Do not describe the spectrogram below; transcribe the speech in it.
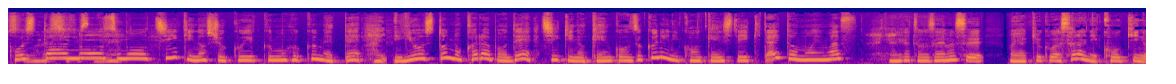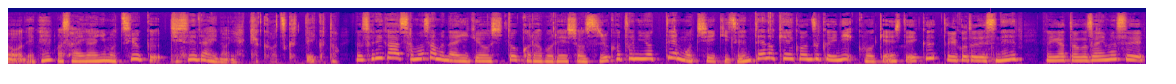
こうしたあの、その地域の食育も含めて、はい、異業種とのコラボで地域の健康づくりに貢献していきたいと思います。ありがとうございます。まあ、薬局はさらに高機能でね、まあ、災害にも強く次世代の薬局を作っていくと。それが様々な異業種とコラボレーションすることによって、もう地域全体の健康づくりに貢献していくということですね。ありがとうございます。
